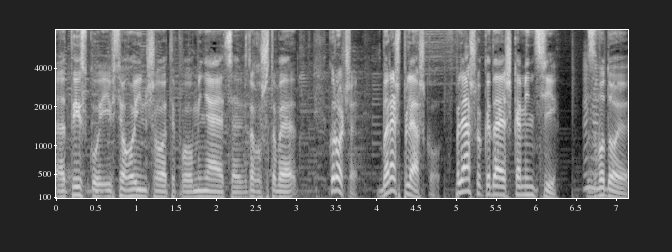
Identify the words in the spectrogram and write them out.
е, тиску і всього іншого, типу, міняється від того, що тебе. Коротше, береш пляшку, в пляшку кидаєш камінці. З водою,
